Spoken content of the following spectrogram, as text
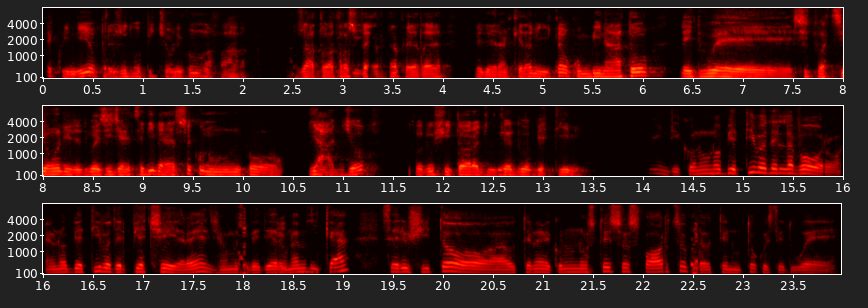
e quindi ho preso due piccioni con una fava. Ho usato la trasferta per vedere anche l'amica, ho combinato le due situazioni, le due esigenze diverse con un unico viaggio, sono riuscito a raggiungere due obiettivi. quindi con un obiettivo del lavoro e un obiettivo del piacere, diciamo di vedere un'amica, sei riuscito a ottenere con uno stesso sforzo che hai ottenuto questi due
